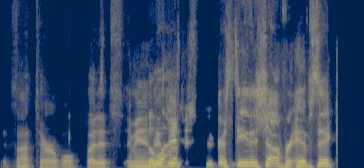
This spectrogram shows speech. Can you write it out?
It's not terrible, but it's. I mean, the they, last they just, Christina shot for IPSC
